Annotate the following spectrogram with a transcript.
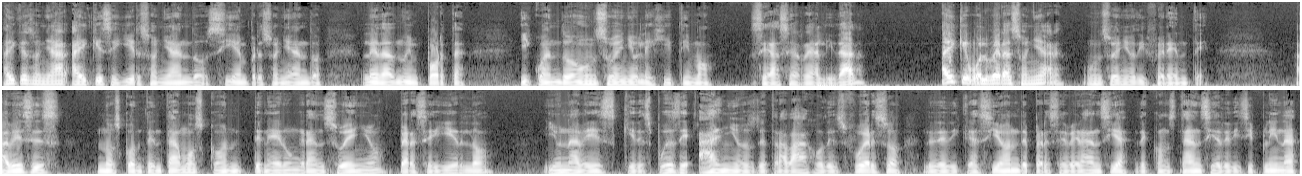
Hay que soñar, hay que seguir soñando, siempre soñando, la edad no importa, y cuando un sueño legítimo se hace realidad, hay que volver a soñar un sueño diferente. A veces nos contentamos con tener un gran sueño, perseguirlo, y una vez que después de años de trabajo, de esfuerzo, de dedicación, de perseverancia, de constancia, de disciplina,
